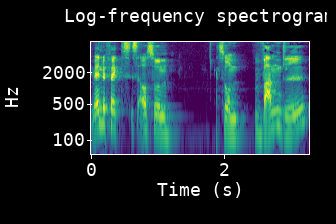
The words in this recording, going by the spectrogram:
im Endeffekt, es ist auch so ein, so ein Wandel,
